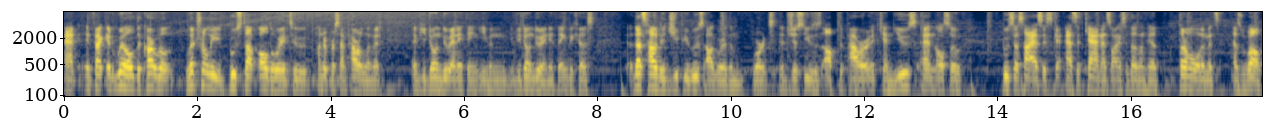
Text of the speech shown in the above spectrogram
and in fact it will, the card will literally boost up all the way to 100% power limit if you don't do anything, even if you don't do anything, because that's how the GPU boost algorithm works. It just uses up the power it can use and also boosts as high as it, as it can as long as it doesn't hit thermal limits as well.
